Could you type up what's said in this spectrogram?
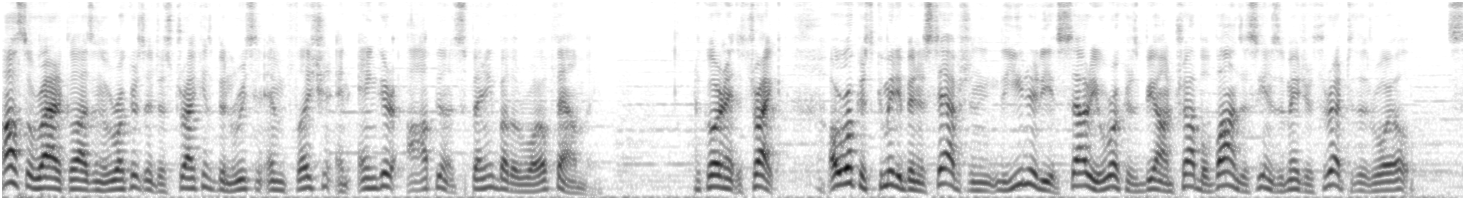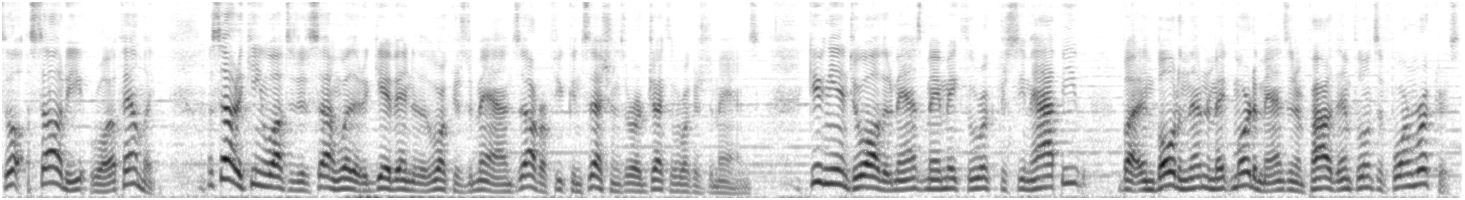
Also radicalizing the workers into striking has been recent inflation and angered opulent spending by the royal family. According to coordinate the strike, a workers' committee has been established, and the unity of Saudi workers beyond tribal bonds is seen as a major threat to the royal Saudi royal family. The Saudi king will have to decide whether to give in to the workers' demands, offer a few concessions, or reject the workers' demands. Giving in to all the demands may make the workers seem happy, but embolden them to make more demands and empower the influence of foreign workers.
